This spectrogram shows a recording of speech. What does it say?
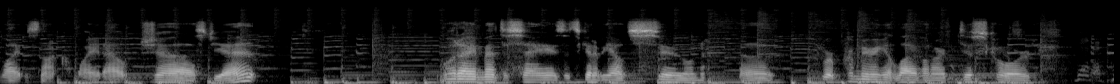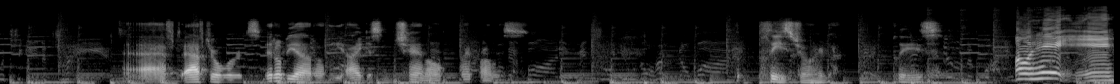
lied, it's not quite out just yet. What I meant to say is it's gonna be out soon. Uh, we're premiering it live on our Discord. After afterwards, it'll be out on the Aegisyn channel, I promise. Please join. Please. Oh, hey, eh.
